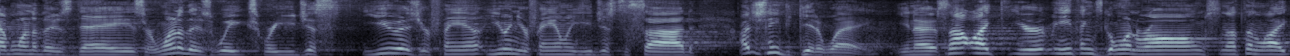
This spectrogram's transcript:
Have one of those days or one of those weeks where you just you as your fam you and your family you just decide I just need to get away. You know, it's not like you're anything's going wrong. It's nothing like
